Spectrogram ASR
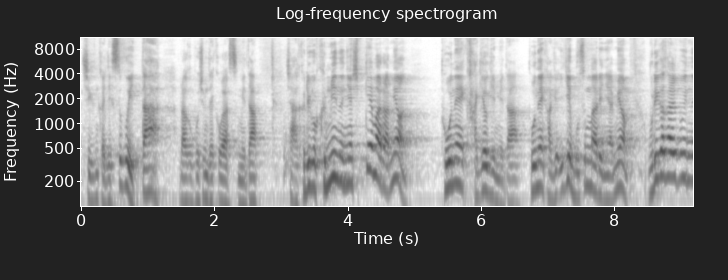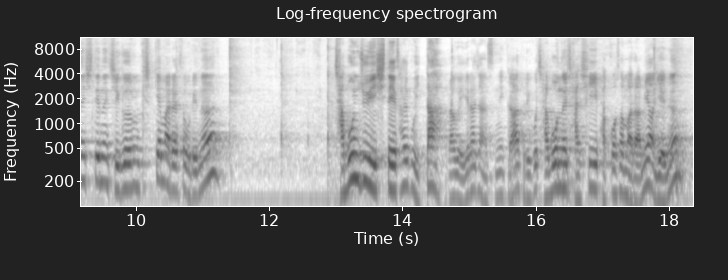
지금까지 쓰고 있다라고 보시면 될 것 같습니다. 자 그리고 금리는요 쉽게 말하면 돈의 가격입니다. 돈의 가격. 이게 무슨 말이냐면 우리가 살고 있는 시대는 지금 쉽게 말해서 우리는 자본주의 시대에 살고 있다라고 얘기를 하지 않습니까? 그리고 자본을 다시 바꿔서 말하면 얘는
